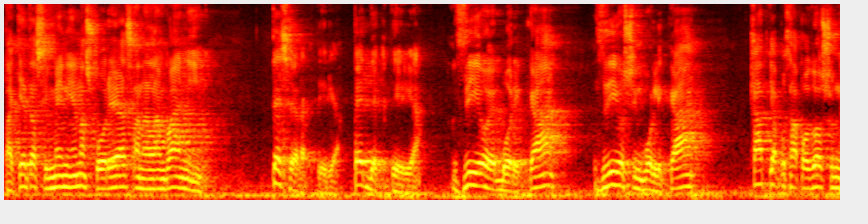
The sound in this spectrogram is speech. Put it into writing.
πακέτα σημαίνει ένας φορέας αναλαμβάνει τέσσερα κτίρια, πέντε κτίρια, δύο εμπορικά, δύο συμβολικά, κάποια που θα αποδώσουν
